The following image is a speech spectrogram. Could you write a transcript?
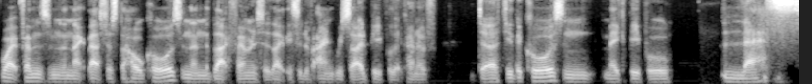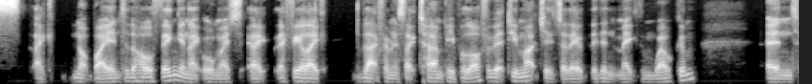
white feminism and like that's just the whole cause and then the black feminists are like these sort of angry side people that kind of dirty the cause and make people less like not buy into the whole thing and like almost like they feel like the black feminists like turn people off a bit too much and so they, they didn't make them welcome and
